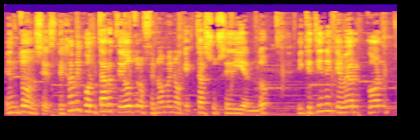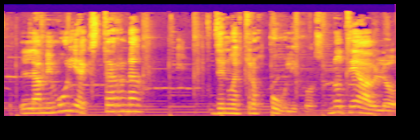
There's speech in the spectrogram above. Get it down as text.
Entonces, déjame contarte otro fenómeno que está sucediendo y que tiene que ver con la memoria externa de nuestros públicos. No te hablo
